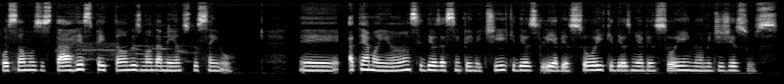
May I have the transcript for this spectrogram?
possamos estar respeitando os mandamentos do Senhor. É, até amanhã, se Deus assim permitir, que Deus lhe abençoe, que Deus me abençoe em nome de Jesus.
